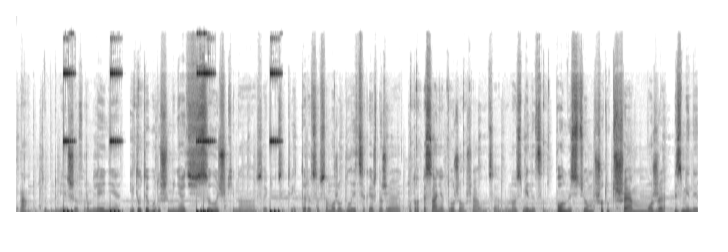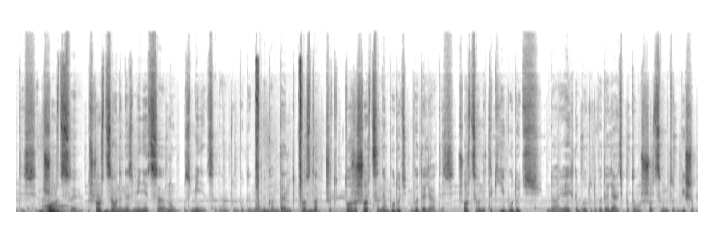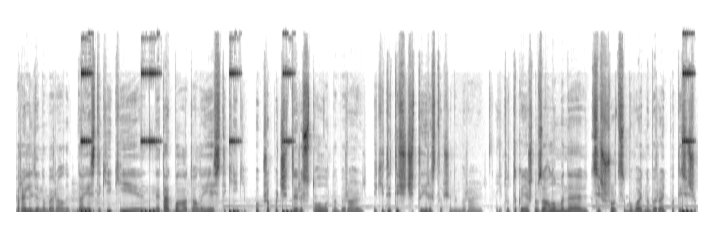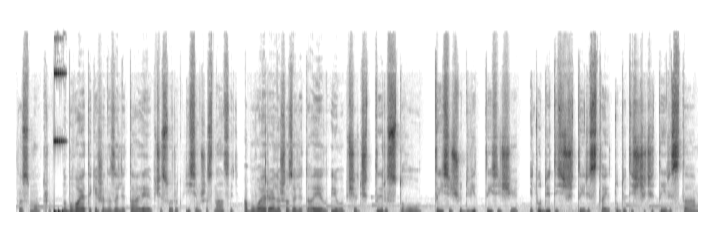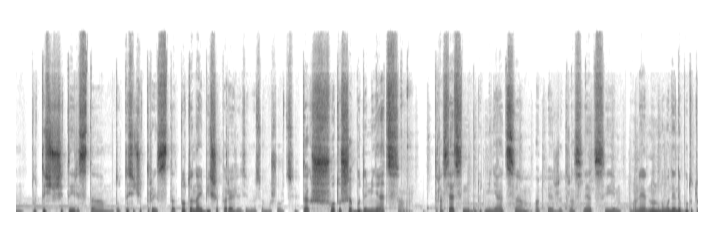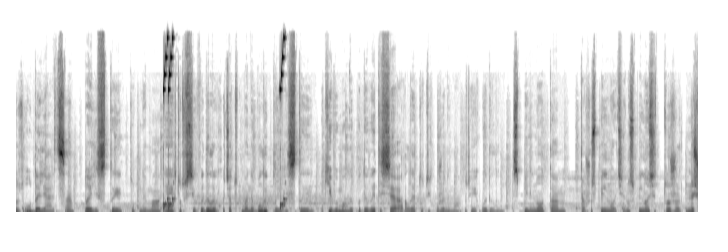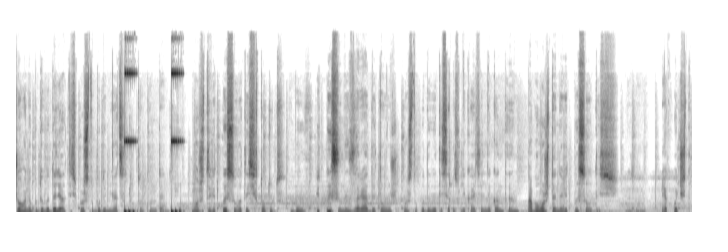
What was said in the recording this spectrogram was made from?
А, тут я буду міняти ще оформлення. І тут я буду ще міняти ссылочки на всякі ці твіттери, це все може удалитися, звісно ж, тут описання теж вже оце воно зміниться. Повністю, що тут ще може змінитись? Шорти. Шорти вони не зміняться, ну, зміняться, да? Тут буде новий контент. Просто що тут теж шорти не будуть видалятись. Шорти вони такі будуть. Да, я їх не буду тут видаляти, тому що шорти вони тут більше переглядів набирали. Да, є такі, які не так багато, але є такі, які вже по 400 от набирають, які 2400 ще набирають. І тут, то, звісно, загалом мене ці шорти бувають набирають по 1000 просмотрів. Ну, буває таке, що не залітає, чи 48, 16, а буває реально, що залітає і взагалі 400, 1000, 2000. І тут 2400, і тут 2400, тут 1400, тут 1300. Тут найбільше переглядів на цьому шорті. Так, що тут ще буде мінятися? Трансляції не будуть мінятися. Опять же, трансляції. Вони, ну, ну, вони не будуть тут удалятися. Плейлісти тут нема. Я їх тут всі видалив, хоча тут в мене були плейлісти, які ви могли подивитися, але тут їх уже нема. Тут я їх видалив. Спільнота. Так що спільноті. Ну, спільноті теж нічого не буде видалятись, просто буде мінятися тут контент. Можете відписуватись, хто тут був підписаний заради того, щоб просто подивитися розвлікательний контент. Або можете не відписуватись, не знаю, як хочете.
